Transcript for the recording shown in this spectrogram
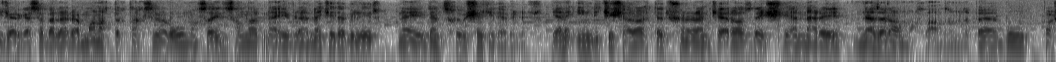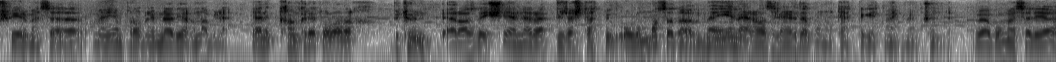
Digər qəsəbələrə manatlıq taksilər olmasa insanlar nə evlərinə gedə bilir, nə evdən çıxıb işə gedə bilir. Yəni indiki şəraitdə düşünürəm ki, ərazidə işləyənləri nəzərə almaq lazımdır və bu baş verməsə müəyyən problemlər yarana bilər. Yəni konkret olaraq bütün ərazidə işləyənlərə güzəşt tətbiq olunmasa da, müəyyən ərazilərdə bunu tətbiq etmək mümkündür. Və bu məsələyə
